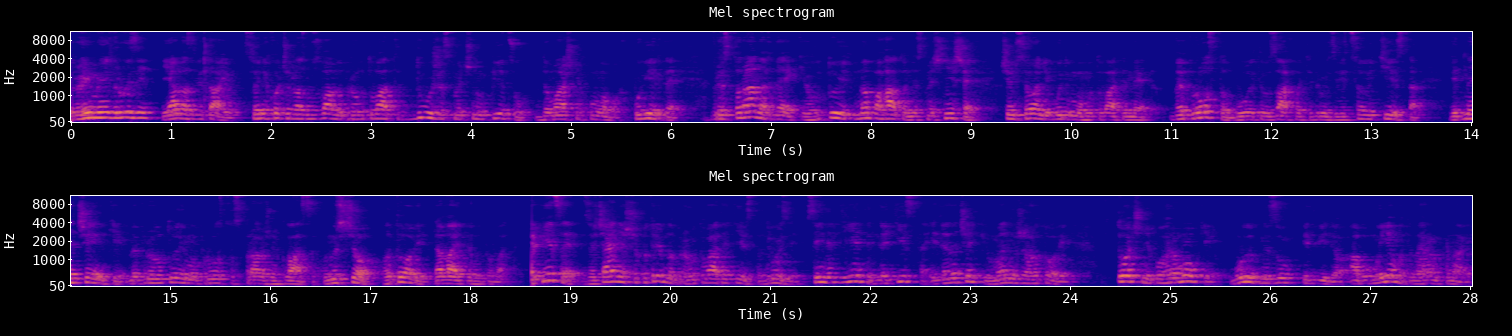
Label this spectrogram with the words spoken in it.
Дорогі мої друзі, я вас вітаю. Сьогодні хочу разом з вами приготувати дуже смачну піцу в домашніх умовах. Повірте, в ресторанах деякі готують набагато несмачніше, чим сьогодні будемо готувати ми. Ви просто будете у захваті, друзі, від цього тіста, від начинки. Ми приготуємо просто справжню класику. Ну що, готові? Давайте готувати. Для піци, звичайно, що потрібно приготувати тісто. Друзі, всі інгредієнти для тіста і для начинки у мене вже готові. Точні пограмовки будуть внизу під відео або в моєму телеграм-каналі.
